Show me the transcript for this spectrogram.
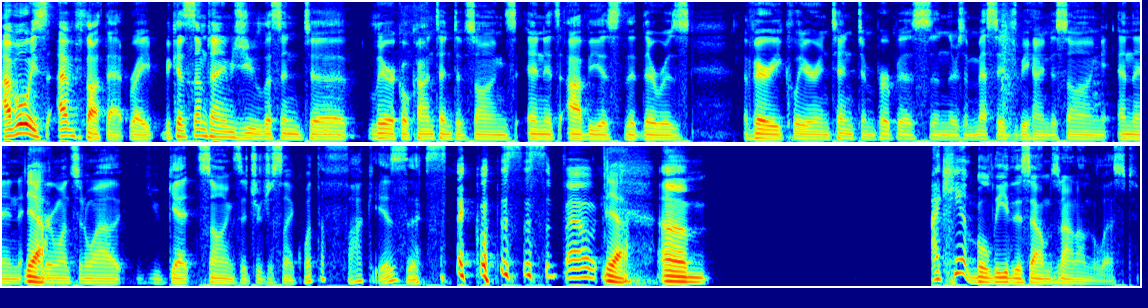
I've always I've thought that, right? Because sometimes you listen to lyrical content of songs and it's obvious that there was a very clear intent and purpose and there's a message behind a song and then Yeah. every once in a while you get songs that you're just like, what the fuck is this? Like what is this about? yeah Um I can't believe this album's not on the list.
